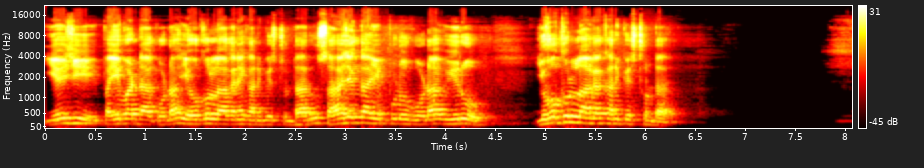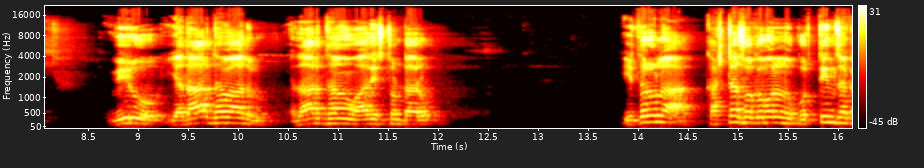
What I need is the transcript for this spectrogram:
ఏజీ పైబడ్డా కూడా యువకుల్లాగానే కనిపిస్తుంటారు. సహజంగా ఎప్పుడూ కూడా వీరు యువకుల్లాగా కనిపిస్తుంటారు. వీరు యథార్థవాదులు యథార్థం వాదిస్తుంటారు. ఇతరుల కష్ట సుఖములను గుర్తించక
